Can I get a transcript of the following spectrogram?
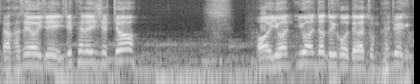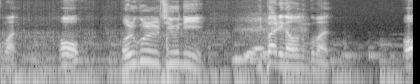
자 가세요 이제 이제 편해지셨죠? 어이 이 환자도 이거 내가 좀 해줘야겠구만 어 얼굴 지훈이 이빨이 나오는구만 어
